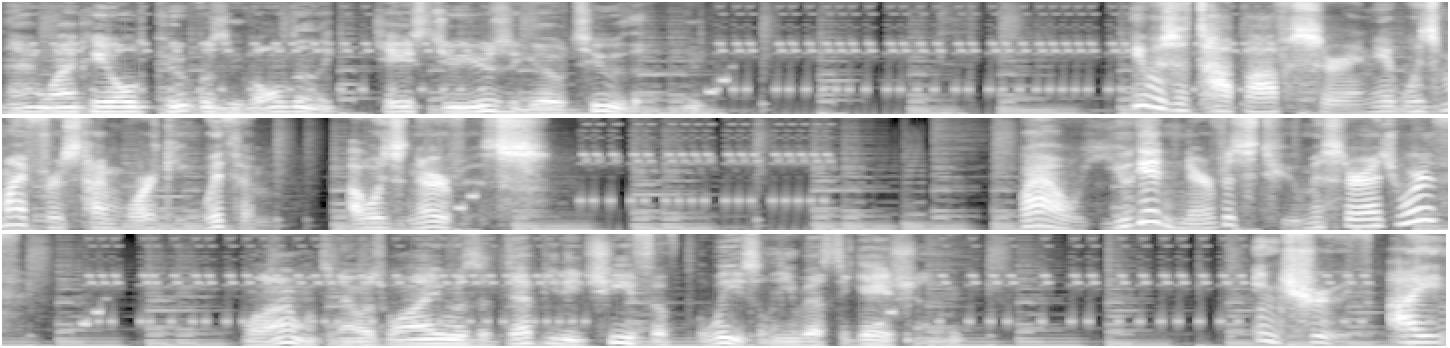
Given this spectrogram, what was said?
That wacky old coot was involved in the case two years ago, too, then. He was a top officer, and it was my first time working with him. I was nervous. Wow, you get nervous too, Mr. Edgeworth? What I want to know is why he was a deputy chief of police on the investigation. In truth, I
